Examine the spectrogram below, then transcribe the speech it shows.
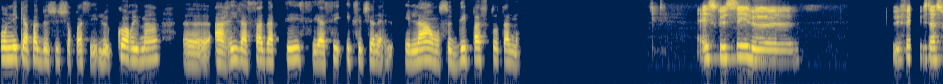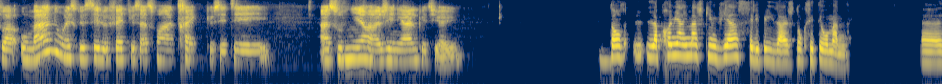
on est capable de se surpasser. Le corps humain euh, arrive à s'adapter, c'est assez exceptionnel. Et là, on se dépasse totalement. Est-ce que c'est le fait que ça soit Oman ou est-ce que c'est le fait que ça soit un trek, que c'était un souvenir génial que tu as eu? Dans, la première image qui me vient, c'est les paysages. Donc, c'était Oman. Euh,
